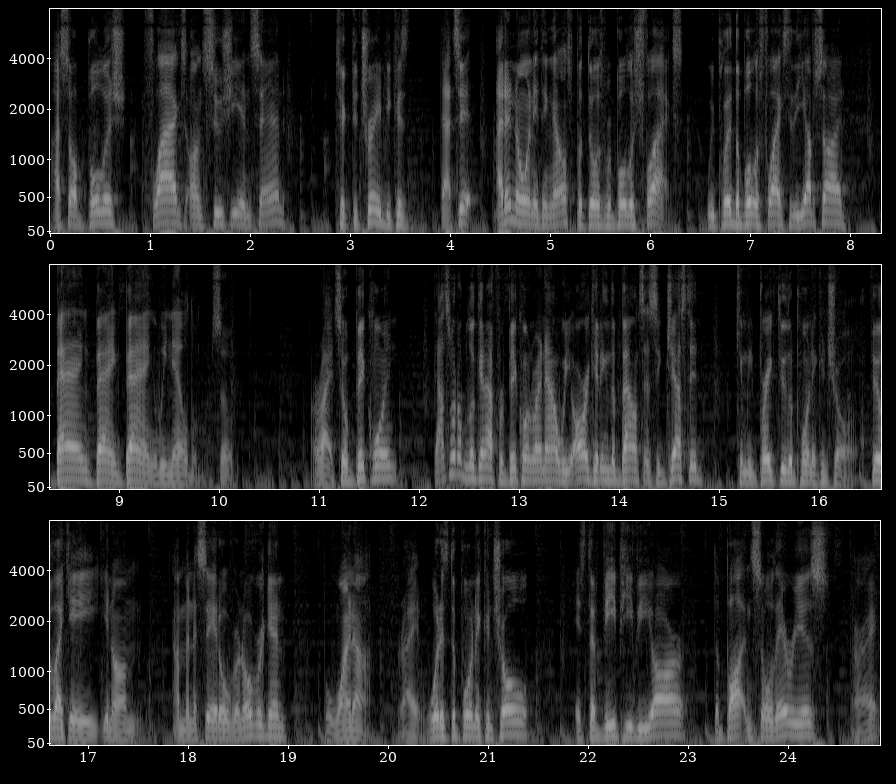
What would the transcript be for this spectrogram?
I saw bullish flags on sushi and sand, took the trade because that's it. I didn't know anything else, but those were bullish flags. We played the bullish flags to the upside, bang, bang, bang, and we nailed them. So, all right. So Bitcoin, that's what I'm looking at for Bitcoin right now. We are getting the bounce as suggested. Can we break through the point of control? I feel like a, you know, I'm I'm gonna say it over and over again, but why not? Right? What is the point of control? It's the VPVR, the bought and sold areas. All right.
